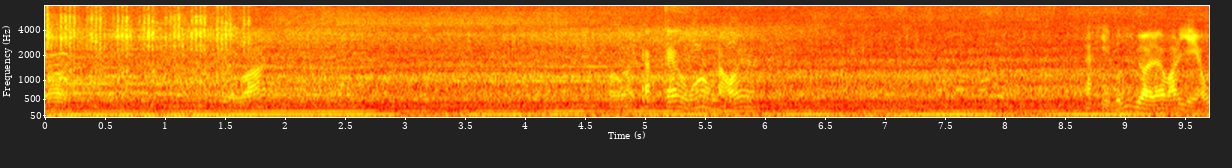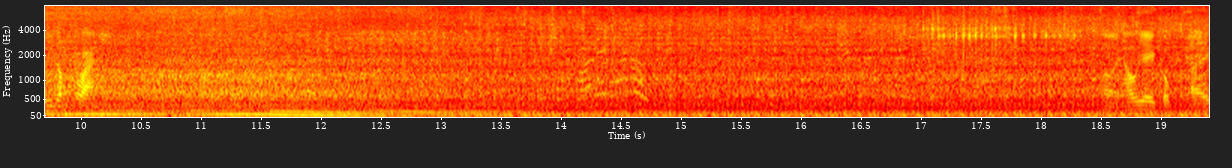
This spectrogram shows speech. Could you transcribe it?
Wow. Ghê quá Rồi cắt kéo cũng không nổi nữa cắt thì đúng ghê đó mà nó dẻo lắm các bạn hậu dây cục lại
